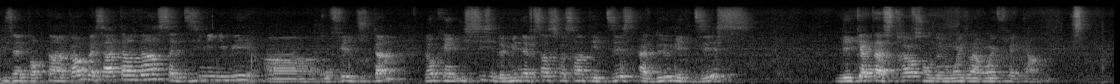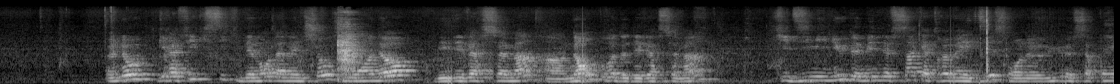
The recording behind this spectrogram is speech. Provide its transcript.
plus importants encore, mais ça a tendance à diminuer au fil du temps. Donc ici, c'est de 1970 à 2010. Les catastrophes sont de moins en moins fréquentes. Un autre graphique ici qui démontre la même chose, où on a des déversements en nombre de déversements qui diminue de 1990, où on a eu un certain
